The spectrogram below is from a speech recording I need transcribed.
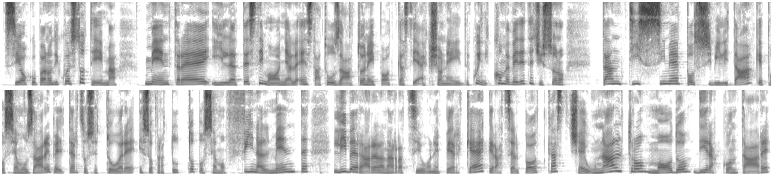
si occupano di questo tema, mentre il testimonial è stato usato nei podcast di ActionAid. Quindi come vedete ci sono tantissime possibilità che possiamo usare per il terzo settore e soprattutto possiamo finalmente liberare la narrazione perché grazie al podcast c'è un altro modo di raccontare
